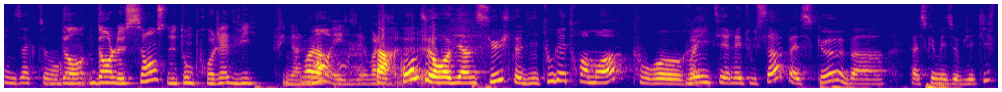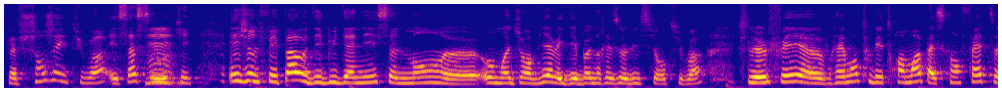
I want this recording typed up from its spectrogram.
Exactement. Dans, dans le sens de ton projet de vie, finalement. Et, voilà, Par contre, je reviens dessus, je te dis tous les trois mois pour euh, réitérer tout ça parce que, ben, parce que mes objectifs peuvent changer, tu vois. Et ça, c'est mm. OK. Et je le fais pas au début d'année seulement euh, au mois de janvier avec des bonnes résolutions, tu vois. Je le fais euh, vraiment tous les trois mois parce qu'en fait,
